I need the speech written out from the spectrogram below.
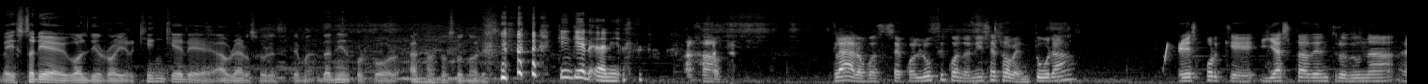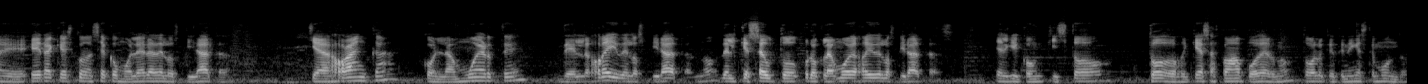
La historia de Goldie Roger. ¿Quién quiere hablar sobre ese tema? Daniel, por favor, haznos los honores. ¿Quién quiere? Daniel. Ajá. Claro, pues o sea, con Luffy cuando inicia su aventura es porque ya está dentro de una eh, era que es conocida como la era de los piratas, que arranca con la muerte del rey de los piratas, ¿no? Del que se autoproclamó el rey de los piratas, el que conquistó todo, riqueza, fama, poder, ¿no? Todo lo que tenía en este mundo.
